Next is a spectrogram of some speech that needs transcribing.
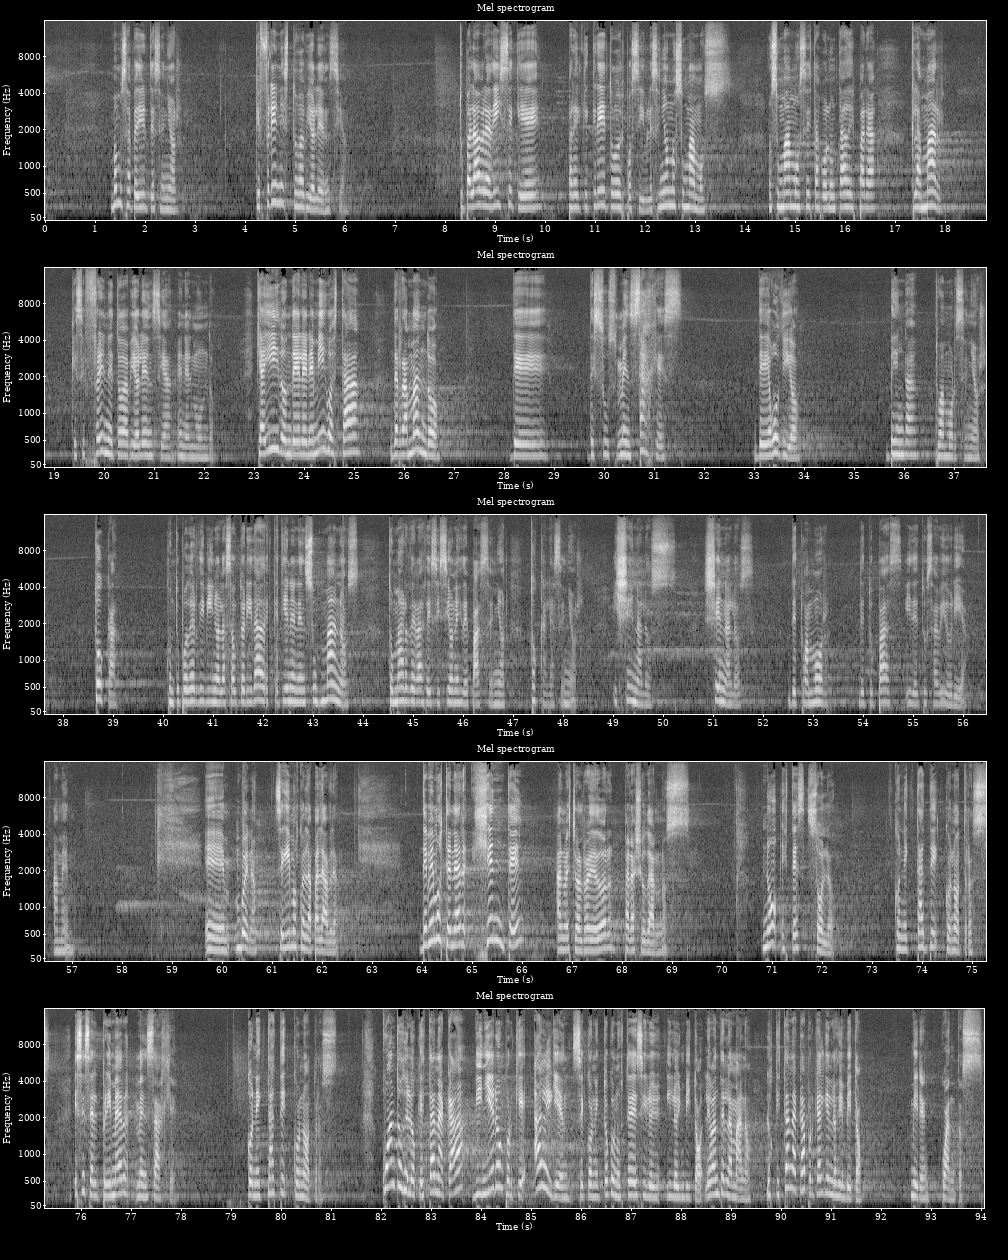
Vamos a pedirte, Señor, que frenes toda violencia. Tu palabra dice que para el que cree todo es posible. Señor, nos sumamos, nos sumamos estas voluntades para clamar que se frene toda violencia en el mundo. Que ahí donde el enemigo está derramando de, sus mensajes de odio, venga tu amor, Señor. Toca con tu poder divino a las autoridades que tienen en sus manos tomar de las decisiones de paz, Señor. Tócala, Señor, y llénalos, llénalos de tu amor, de tu paz y de tu sabiduría. Amén. Eh, bueno, seguimos con la palabra. Debemos tener gente a nuestro alrededor para ayudarnos. No estés solo. Conectate con otros. Ese es el primer mensaje. Conectate con otros. ¿Cuántos de los que están acá vinieron porque alguien se conectó con ustedes y lo, y lo invitó? Levanten la mano los que están acá porque alguien los invitó. Miren, ¿cuántos?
